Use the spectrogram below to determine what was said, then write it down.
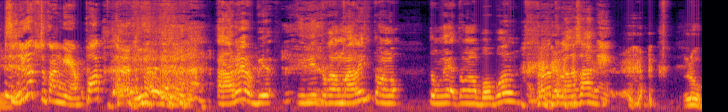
Juga tukang ngepot. Ada bi- ini tukang maling, tukang nge- tunge tukang bobol. Karena tukang sange. Lu.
